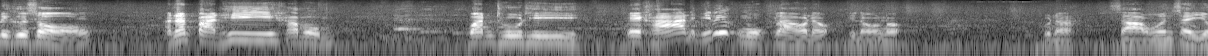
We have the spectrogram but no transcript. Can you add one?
นี่คือสองอันนั้นปลาทีครับผม วันทูทีแม่ค้านี่พี่นึกมุกเราเนาะพี่น้องเนาะคุณนะสาวเงินไซโย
